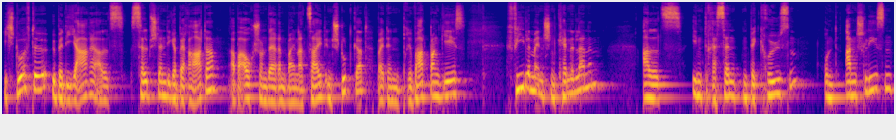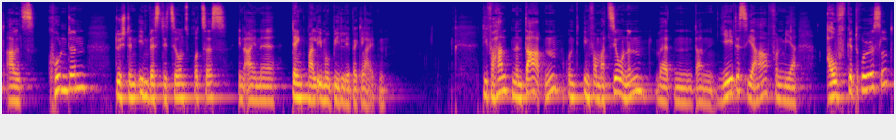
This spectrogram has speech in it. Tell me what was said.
Ich durfte über die Jahre als selbstständiger Berater, aber auch schon während meiner Zeit in Stuttgart bei den Privatbankiers viele Menschen kennenlernen, als Interessenten begrüßen und anschließend als Kunden durch den Investitionsprozess in eine Denkmalimmobilie begleiten. Die vorhandenen Daten und Informationen werden dann jedes Jahr von mir aufgedröselt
